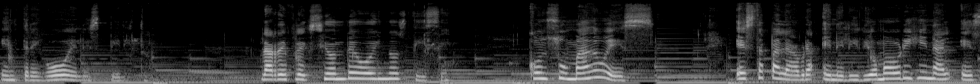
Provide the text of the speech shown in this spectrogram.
entregó el Espíritu. La reflexión de hoy nos dice, consumado es. Esta palabra en el idioma original es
